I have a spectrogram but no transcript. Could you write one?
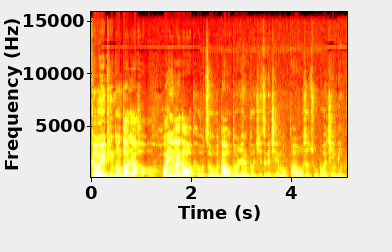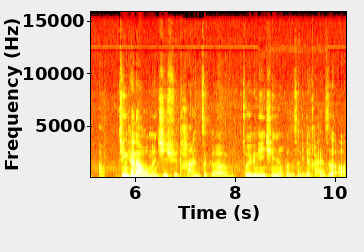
各位听众，大家好，欢迎来到《投资悟道，渡人渡己》这个节目啊，我是主播金兵啊。今天呢，我们继续谈这个，作为一个年轻人，或者是你的孩子啊，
